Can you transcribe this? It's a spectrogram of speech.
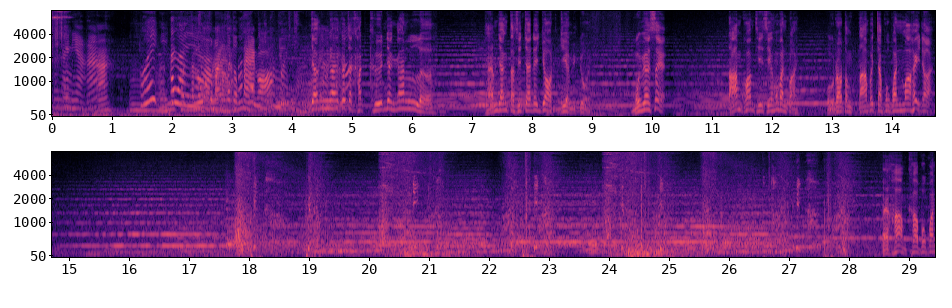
ได้ไงเนี่ยฮะฮะเฮ้ยอะไรทะลุอะคนนั้นกระจกแตกเหรอทำไมยังไงก็จะขัดขืนอย่างนั้นเหรอแถมยังตัดสินใจได้ยอดเยี่ยมอีกด้วยมูเมเซ ตตามความถี่เสียงของมันไป พวกเราต้องตามไปจับพวกมันมาให้ได้ แต่ห้ามฆ่าพวกมัน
